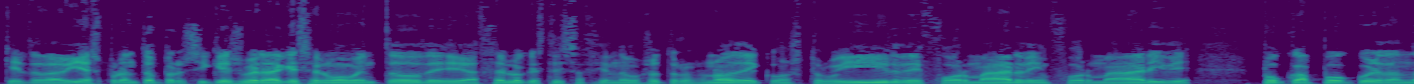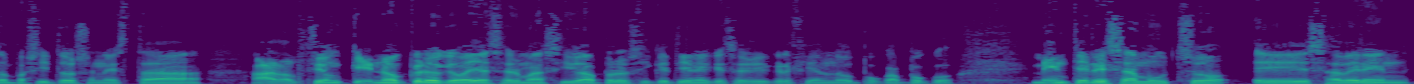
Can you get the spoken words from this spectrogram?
que, todavía es pronto, pero sí que es verdad que es el momento de hacer lo que estáis haciendo vosotros, ¿no? De construir, de formar, de informar y de poco a poco ir dando pasitos en esta adopción que no creo que vaya a ser masiva, pero sí que tiene que seguir creciendo poco a poco. Me interesa mucho eh, saber en,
